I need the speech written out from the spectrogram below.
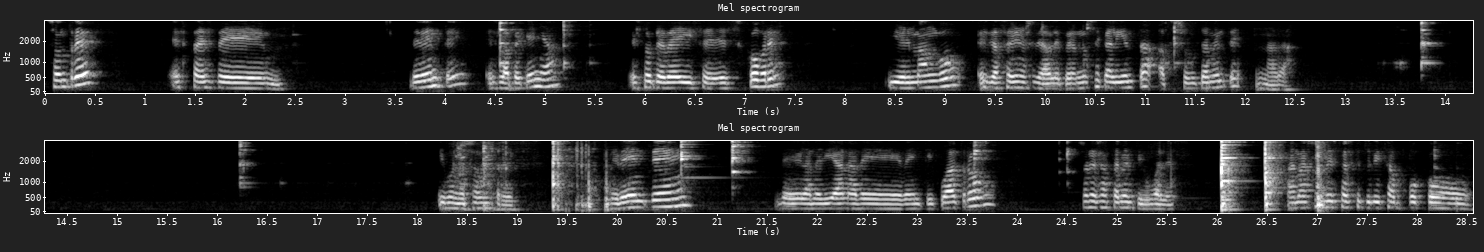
Son tres, esta es de, de 20, es la pequeña, esto que veis es cobre y el mango es de acero inoxidable, pero no se calienta absolutamente nada. Y bueno, son tres. De 20, de la mediana de 24. Son exactamente iguales. Además son de estas que utilizan poco,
